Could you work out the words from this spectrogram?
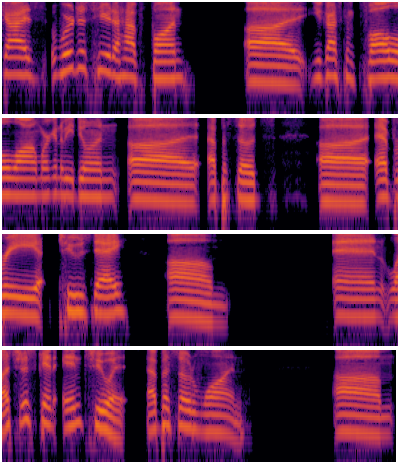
guys, we're just here to have fun. Uh you guys can follow along. We're going to be doing uh episodes uh every Tuesday. Um and let's just get into it. Episode 1. Um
